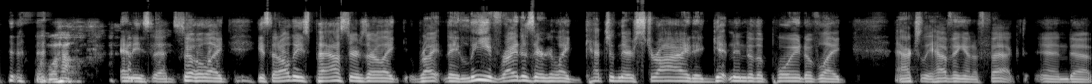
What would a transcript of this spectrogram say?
wow. and he said, so like, he said, all these pastors are like, right, they leave right as they're like catching their stride and getting into the point of like actually having an effect. And uh,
